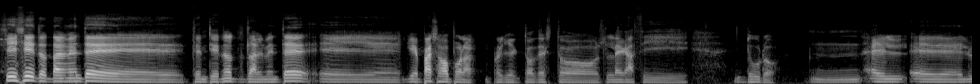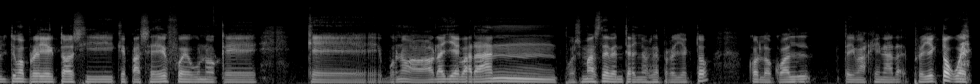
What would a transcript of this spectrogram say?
Sí, sí, totalmente. Te entiendo totalmente. Eh, yo he pasado por algún proyecto de estos legacy duro. Mm, el, último proyecto así que pasé fue uno que, que, bueno, ahora llevarán pues más de 20 años de proyecto, con lo cual te imaginarás, proyecto web,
